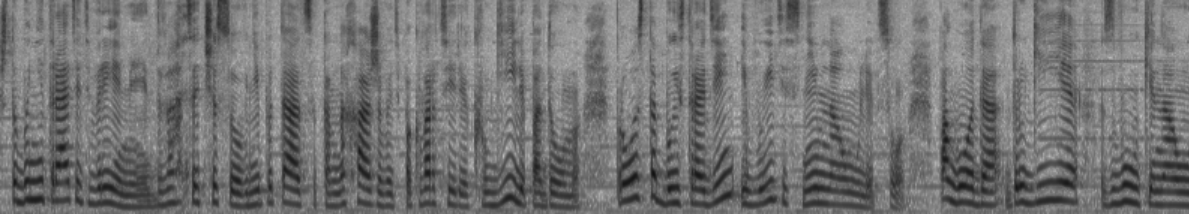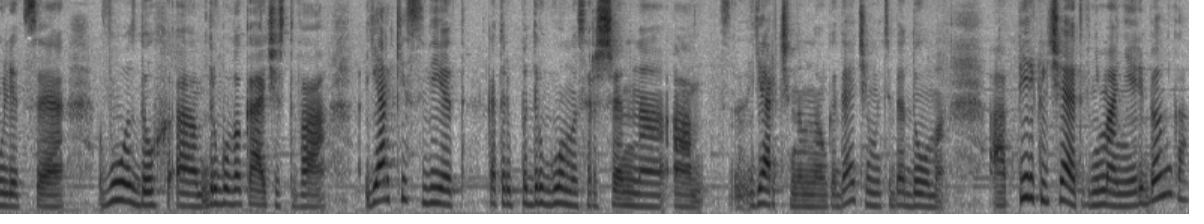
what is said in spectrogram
чтобы не тратить время, 20 часов, не пытаться там нахаживать по квартире круги или по дому, просто быстро одень и выйди с ним на улицу. Погода, другие звуки на улице, воздух э, другого качества, яркий свет – который по-другому совершенно а, ярче намного, да, чем у тебя дома, а, переключает внимание ребенка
